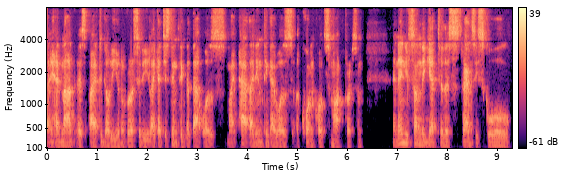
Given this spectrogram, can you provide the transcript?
I, had not aspired to go to university. Like, I just didn't think that that was my path. I didn't think I was a quote unquote smart person. And then you suddenly get to this fancy school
